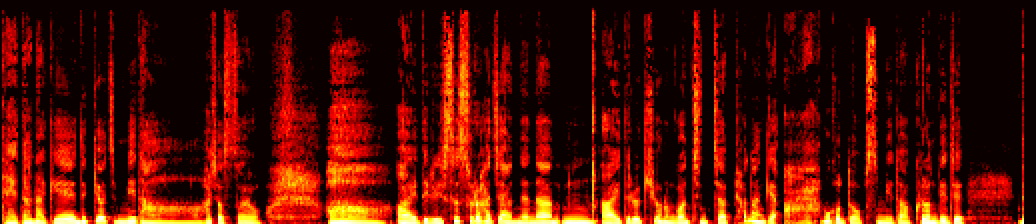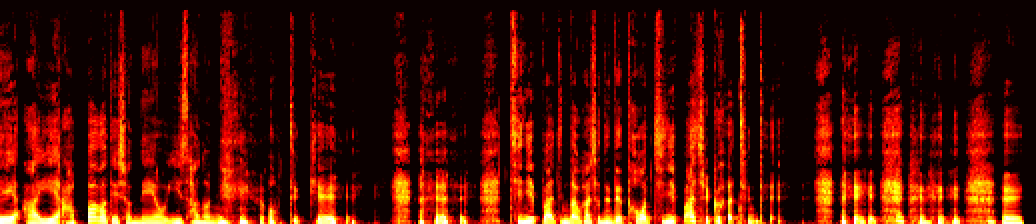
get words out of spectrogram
대단하게 느껴집니다. 하셨어요. 아, 아이들이 스스로 하지 않는 한, 음, 아이들을 키우는 건 진짜 편한 게 아무것도 없습니다. 그런데 이제 내 아이의 아빠가 되셨네요. 이 산호님. 어떻게. 진이 빠진다고 하셨는데 더 진이 빠질 것 같은데.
